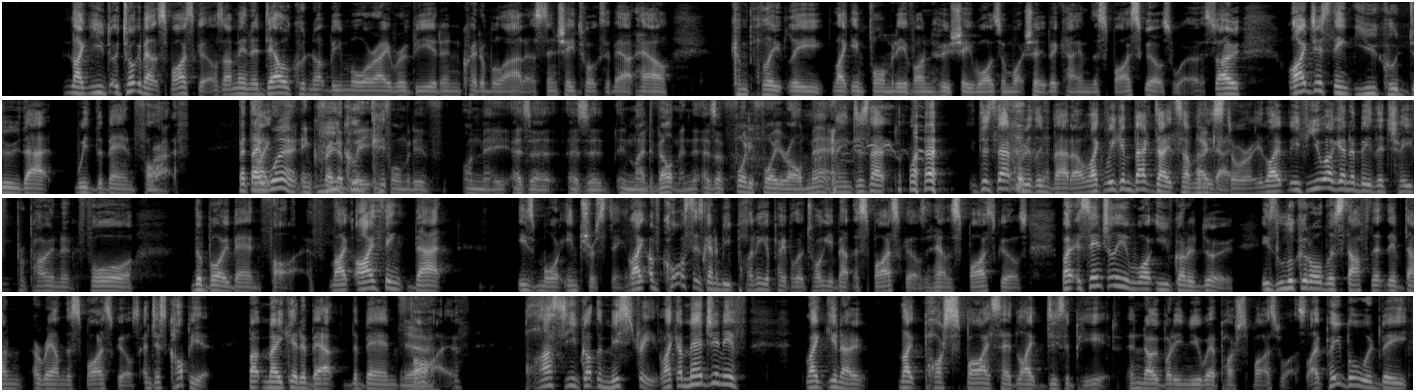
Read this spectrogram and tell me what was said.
like you talk about the Spice Girls. I mean, Adele could not be more a revered and credible artist, and she talks about how completely like informative on who she was and what she became. The Spice Girls were. So, I just think you could do that with the band Five. Right. but they Like, weren't incredibly could- informative on me as a as a in my development as a 44 year old man. I mean, does that Does that really matter? Like, we can backdate some of this story. Like, if you are going to be the chief proponent for the boy band Five, like, I think that is more interesting. Like, of course, there's going to be plenty of people who are talking about the Spice Girls and how the Spice Girls, but essentially, what you've got to do is look at all the stuff that they've done around the Spice Girls and just copy it, but make it about the band Yeah. Five. Plus, you've got the mystery. Like, imagine if, like, you know, like Posh Spice had like disappeared and nobody knew where Posh Spice was. Like people would be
